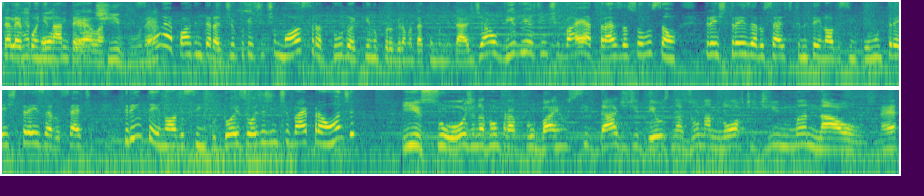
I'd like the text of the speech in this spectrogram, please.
telefone um na tela. Interativo, né? é um repórter interativo porque a gente mostra tudo aqui no programa da comunidade ao vivo e a gente vai atrás da solução. 3307-3951, 3307-3952. Hoje a gente vai para onde? Isso, hoje nós vamos para o bairro Cidade de Deus, na zona norte de Manaus, né?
